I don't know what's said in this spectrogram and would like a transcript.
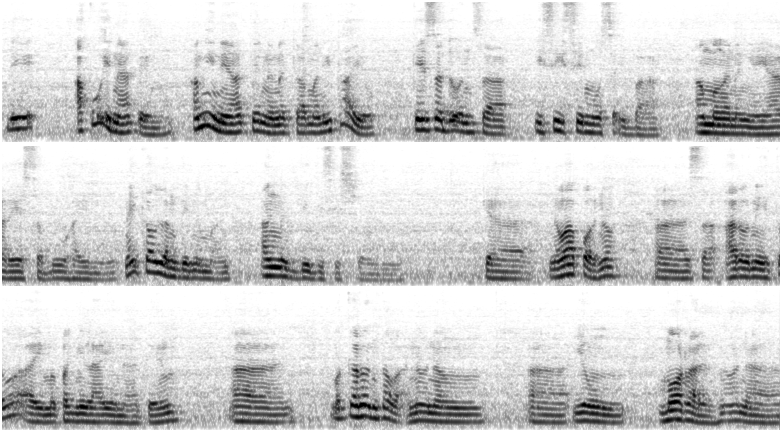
di akuin natin. Aminin natin na nagkamali tayo kaysa doon sa isisi mo sa iba ang mga nangyayari sa buhay mo na ikaw lang din naman ang nagdidesisyon. Kaya nawa po, no, ah, sa araw na ito ay mapagnilayan natin ah, magkaroon tawa no, ng ah, yung moral no, na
